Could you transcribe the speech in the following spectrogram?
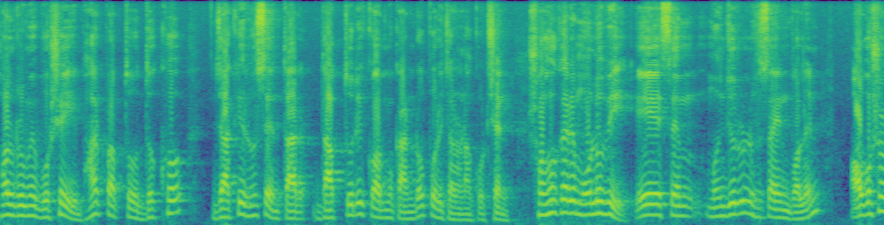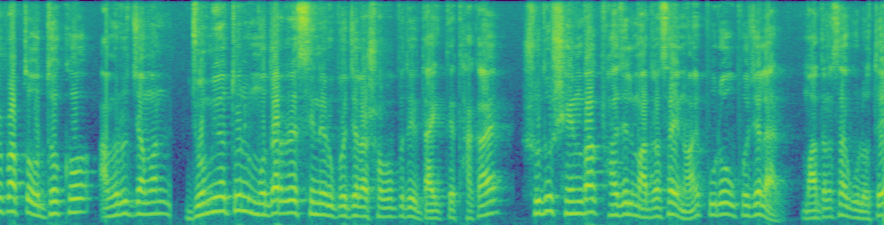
হলরুমে বসেই ভারপ্রাপ্ত অধ্যক্ষ জাকির হোসেন তার দাপ্তরিক কর্মকাণ্ড পরিচালনা করছেন। সহকারী মৌলভী A S M Manjurul Hussain বলেন, অবসরপ্রাপ্ত অধ্যক্ষ আমিরুজ্জামান জমিয়তুল মোদাররেসিনের উপজেলা সভাপতির দায়িত্বে থাকায় শুধু সেনবাগ ফাজিল মাদ্রাসায় নয়, পুরো উপজেলার মাদ্রাসাগুলোতে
